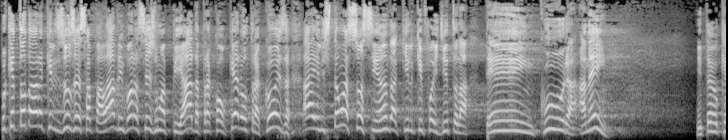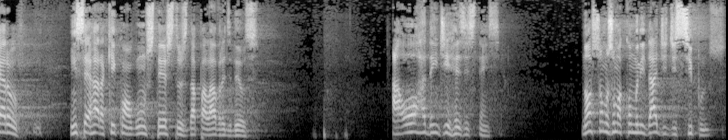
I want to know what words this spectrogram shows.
Porque toda hora que eles usam essa palavra, embora seja uma piada para qualquer outra coisa, ah, eles estão associando aquilo que foi dito lá. Tem cura. Amém? Então eu quero encerrar aqui com alguns textos da palavra de Deus. A ordem de resistência. Nós somos uma comunidade de discípulos.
